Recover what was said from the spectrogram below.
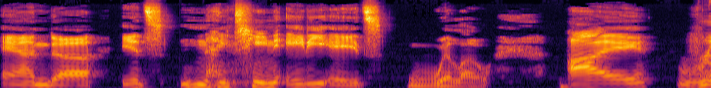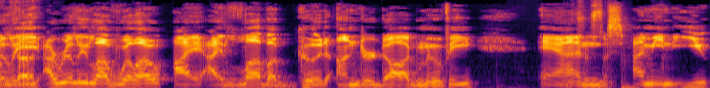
And uh, it's 1988's Willow. I really, Okay. I really love Willow. I, I love a good underdog movie. And I mean, you,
